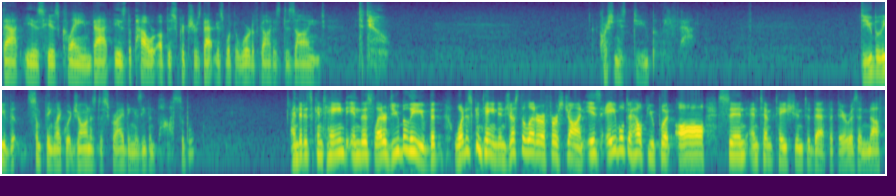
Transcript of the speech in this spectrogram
That is his claim. That is the power of the scriptures. That is what the Word of God is designed to do. The question is do you believe that? Do you believe that something like what John is describing is even possible? and that it's contained in this letter? Do you believe that what is contained in just the letter of First John is able to help you put all sin and temptation to death? That there is enough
